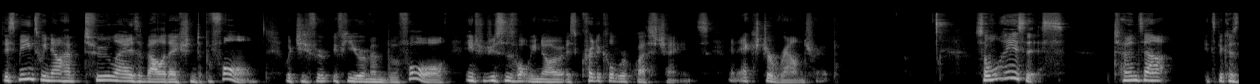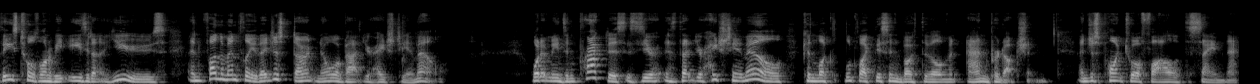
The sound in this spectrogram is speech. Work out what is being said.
This means we now have two layers of validation to perform, which if, if you remember before, introduces what we know as critical request chains, an extra round trip. So why is this? Turns out it's because these tools want to be easy to use, and fundamentally they just don't know about your HTML. What it means in practice is, your, is that your HTML can look, look like this in both development and production, and just point to a file of the same name.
